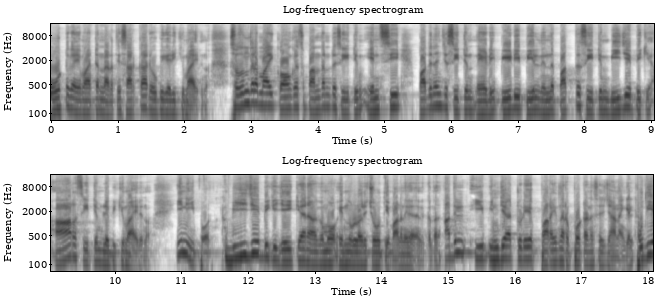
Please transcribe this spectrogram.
വോട്ട് കൈമാറ്റം നടത്തി സർക്കാർ രൂപീകരിക്കുമായിരുന്നു. സ്വതന്ത്രമായി കോൺഗ്രസ് പന്ത്രണ്ട് സീറ്റും എൻ സി പതിനഞ്ച് സീറ്റും നേടി പി ഡി പിയിൽ നിന്ന് പത്ത് സീറ്റും ബി ജെ പിക്ക് ആറ് സീറ്റും ലഭിക്കുമായിരുന്നു. ഇനിയിപ്പോൾ ബി ജെ പിക്ക് ജയിക്കാനാകുമോ എന്നുള്ള ഒരു ചോദ്യമാണ് നിലനിൽക്കുന്നത്. അതിൽ ഈ ഇന്ത്യ ടുഡേ പറയുന്ന റിപ്പോർട്ട് അനുസരിച്ചാണെങ്കിൽ പുതിയ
